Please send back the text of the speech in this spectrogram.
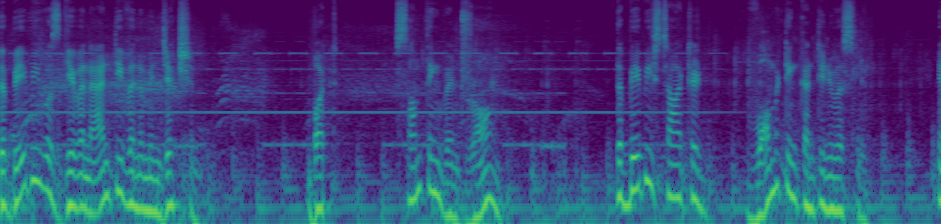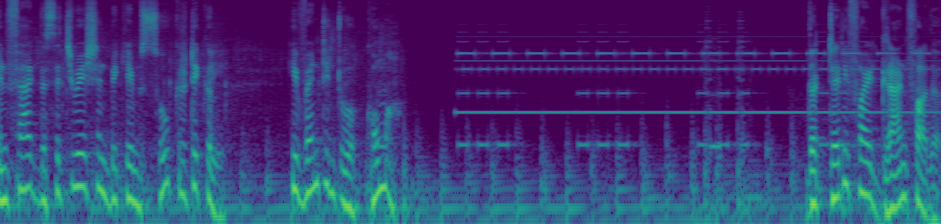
The baby was given anti-venom injection, but something went wrong. The baby started vomiting continuously. In fact, the situation became so critical, he went into a coma. The terrified grandfather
